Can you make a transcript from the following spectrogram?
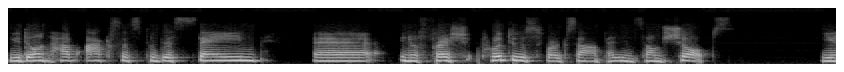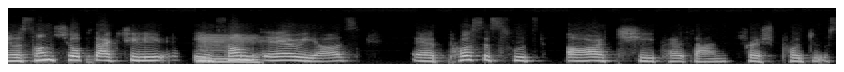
You don't have access to the same, uh, you know, fresh produce, for example, in some shops. You know, some shops actually, in some Mm. areas, uh, processed foods are cheaper than fresh produce.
